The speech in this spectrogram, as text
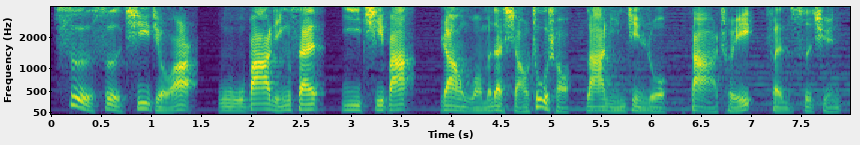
四四七九二五八零三一七八，让我们的小助手拉您进入。大锤粉丝群。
